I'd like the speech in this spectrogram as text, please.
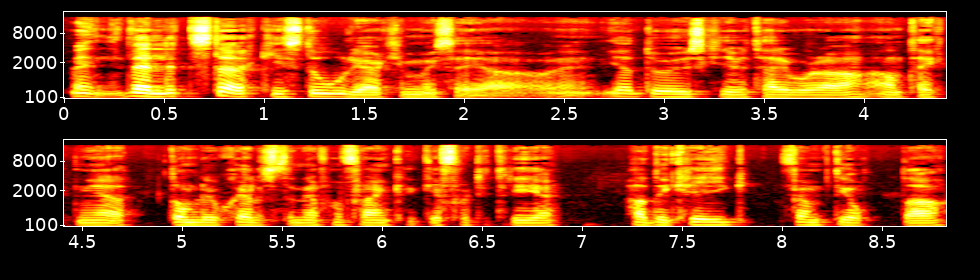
Men väldigt stökig historia kan man ju säga. Ja, du har ju skrivit här i våra anteckningar att de blev självständiga från Frankrike 43, hade krig 58,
